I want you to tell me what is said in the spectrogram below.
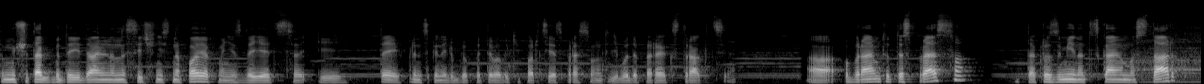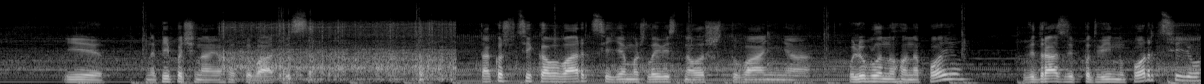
тому що так буде ідеальна насиченість напою, як мені здається. І те, я, в принципі, не люблю пити великі порції еспресо, воно тоді буде переекстракція. Обираємо тут еспресо, так розумію, натискаємо старт, і напій починає готуватися. Також в цій кавоварці є можливість налаштування улюбленого напою, відразу подвійну порцію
